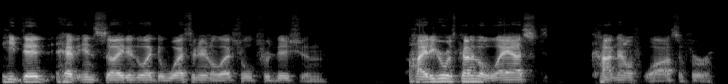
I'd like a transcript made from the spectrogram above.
he did have insight into like the Western intellectual tradition. Heidegger was kind of the last continental philosopher,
